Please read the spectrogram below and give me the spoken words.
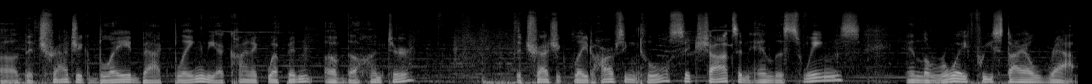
Uh, the tragic blade back bling, the iconic weapon of the hunter. The tragic blade harvesting tool, six shots and endless swings and Laroi Freestyle Wrap.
